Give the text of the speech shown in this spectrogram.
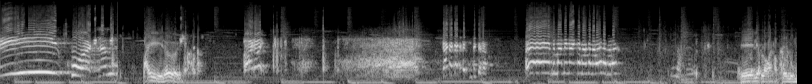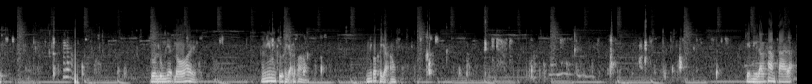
นี่ขวดน้ำไปเลยเอ้ยเอ้ยเอ๊ะเรียบร้อยครับลุงลุงเรียบร้อยอันนี้มันคือขยะเปล่าอันนี้ก็ขยะเอากินแล้วห้ามตายแล้ว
